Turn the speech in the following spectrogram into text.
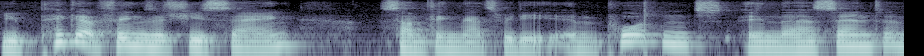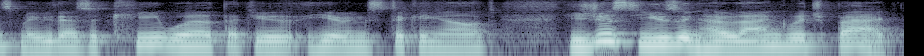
you pick up things that she's saying, something that's really important in her sentence. Maybe there's a keyword that you're hearing sticking out. You're just using her language back.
